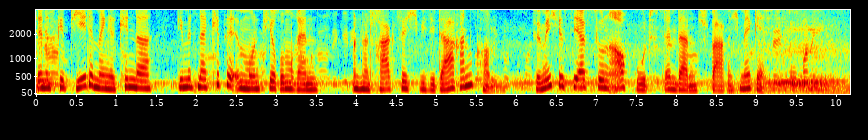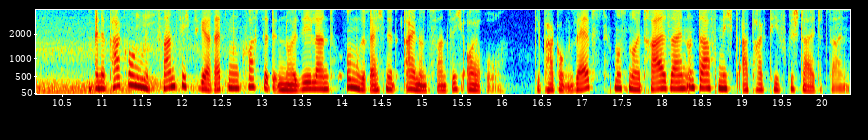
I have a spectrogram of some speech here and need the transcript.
Denn es gibt jede Menge Kinder, die mit einer Kippe im Mund hier rumrennen und man fragt sich, wie sie da rankommen. Für mich ist die Aktion auch gut, denn dann spare ich mehr Geld. Eine Packung mit 20 Zigaretten kostet in Neuseeland umgerechnet 21 Euro. Die Packung selbst muss neutral sein und darf nicht attraktiv gestaltet sein.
